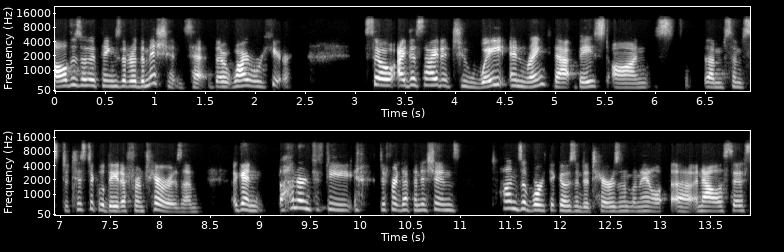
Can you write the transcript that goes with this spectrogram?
all those other things that are the mission set, that why we're here. So I decided to weight and rank that based on um, some statistical data from terrorism. Again, 150 different definitions, tons of work that goes into terrorism anal uh, analysis.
